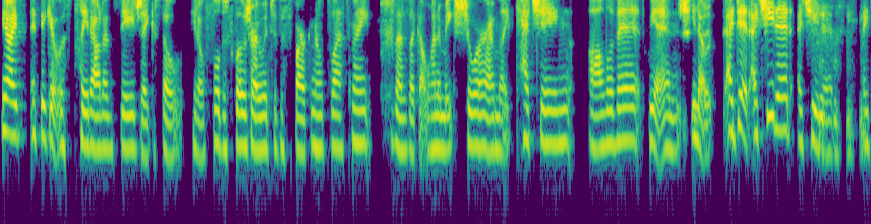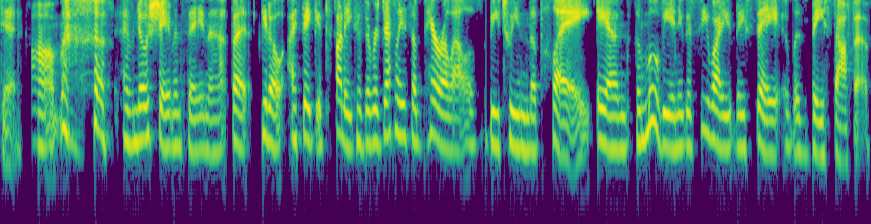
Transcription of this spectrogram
You know, I, I think it was played out on stage. Like, so, you know, full disclosure, I went to the Spark Notes last night because I was like, I want to make sure I'm like catching all of it. Yeah, and you know, I did. I cheated. I cheated. I did. Um, I have no shame in saying that. But you know, I think it's funny because there were definitely some parallels between the play and the movie, and you could see why they say it was based off of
